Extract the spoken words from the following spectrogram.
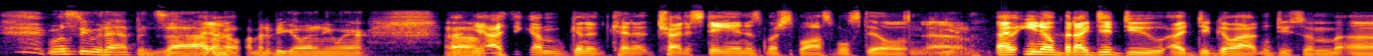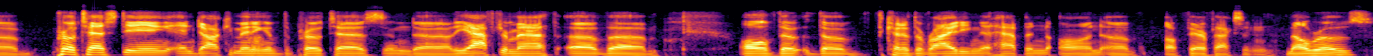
we'll see what happens. Uh, I, I don't know if I'm going to be going anywhere. Um, yeah, I think I'm gonna kind of try to stay in as much as possible still. And, um, yeah. I, you know, but I did do I did go out and do some uh, protesting and documenting of the protests and uh, the aftermath of um, all of the the kind of the rioting that happened on uh, Fairfax and Melrose.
